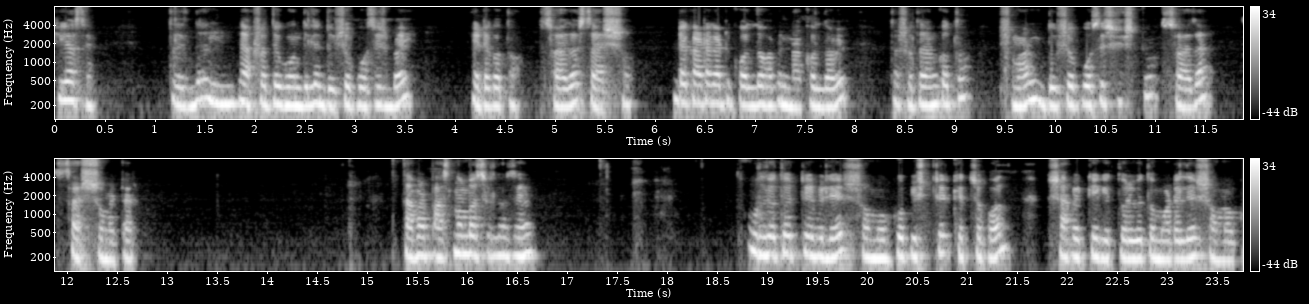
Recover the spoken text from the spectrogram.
ঠিক আছে? একশো দিয়ে গুণ দিলে দুশো পঁচিশ বাই এটা কত? ছয় হাজার চারশো। এটা কাটাকাটি করলে হবে, না করলে হবে। তো সুতরাং কত? সমান দুশো পঁচিশ টু ছয় হাজার চারশো মিটার। তারপর পাঁচ নম্বর ছিল যে উল্লেখিত টেবিলের সমগ্র পৃষ্ঠের ক্ষেত্রফল সাপেক্ষে তৈরিগত মডেলের সমগ্র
